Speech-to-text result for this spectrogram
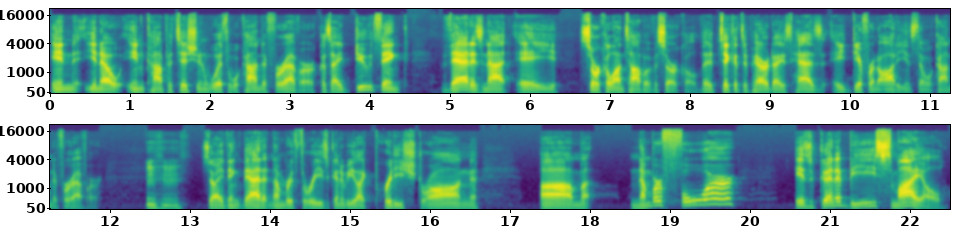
in, you know, in competition with Wakanda Forever. Because I do think that is not a circle on top of a circle. The Ticket to Paradise has a different audience than Wakanda Forever. So I think that at number three is going to be like pretty strong. Um, number four is going to be Smile.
